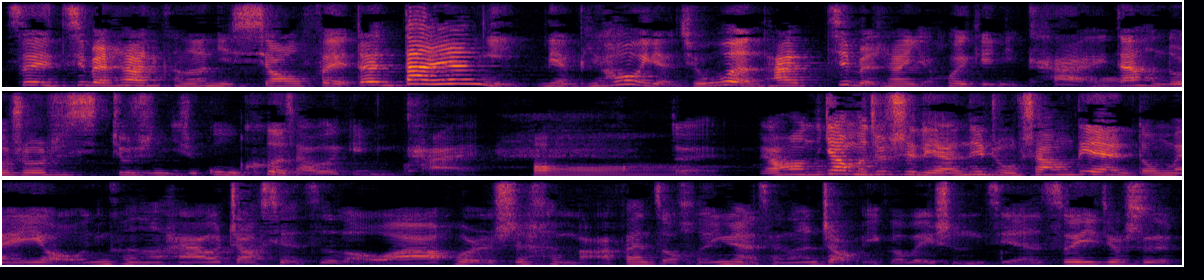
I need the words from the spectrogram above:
所以基本上你可能你消费，但当然你脸皮厚一点去问他，基本上也会给你开，但很多时候是就是你是顾客才会给你开。哦，对，然后要么就是连那种商店都没有，你可能还要找写字楼啊，或者是很麻烦，走很远才能找一个卫生间。所以就是，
